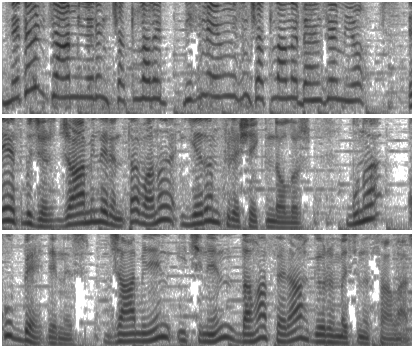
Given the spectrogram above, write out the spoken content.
neden camilerin çatıları bizim evimizin çatılarına benzemiyor? Evet Bıcır, camilerin tavanı yarım küre şeklinde olur. Buna kubbe denir. Caminin içinin daha ferah görünmesini sağlar.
